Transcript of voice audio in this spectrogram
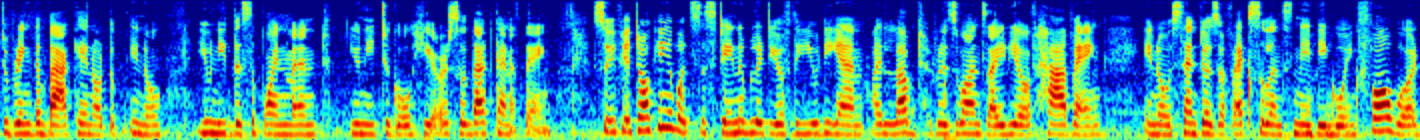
to bring them back in or to, you know, you need this appointment, you need to go here, so that kind of thing. So if you're talking about sustainability of the UDN, I loved Rizwan's idea of having, you know, centers of excellence maybe mm-hmm. going forward.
